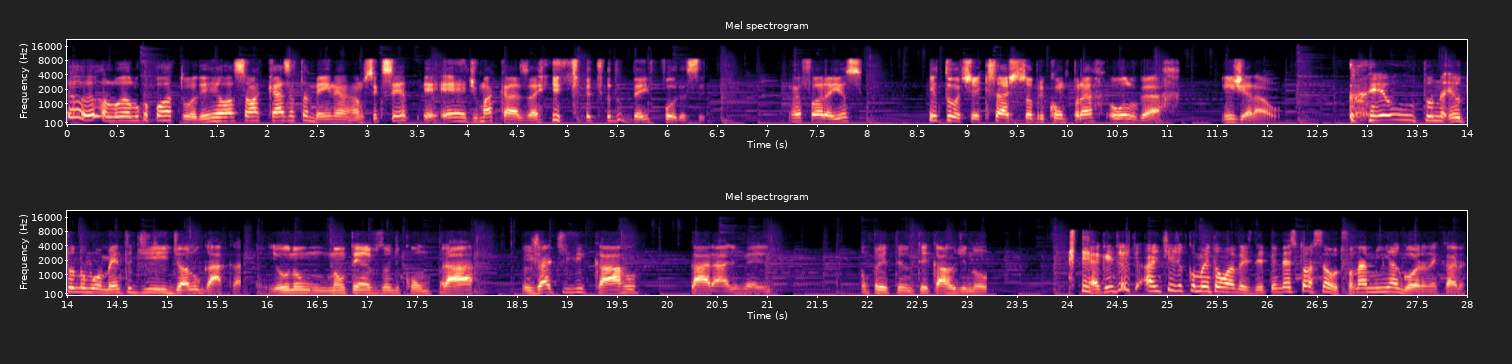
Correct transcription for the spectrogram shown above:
eu, eu alugo, eu alugo a porra toda. Em relação à casa também, né? A não ser que você herde uma casa. Aí tá tudo bem, foda-se. Mas fora isso. E tu, Tia, o que você acha sobre comprar ou alugar? Em geral. Eu tô, no- eu tô no momento de, de alugar, cara. Eu não, não tenho a visão de comprar. Eu já tive carro. Caralho, velho. Não pretendo ter carro de novo. É que a gente, a gente já comentou uma vez, depende da situação. Eu tô falando a minha agora, né, cara?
